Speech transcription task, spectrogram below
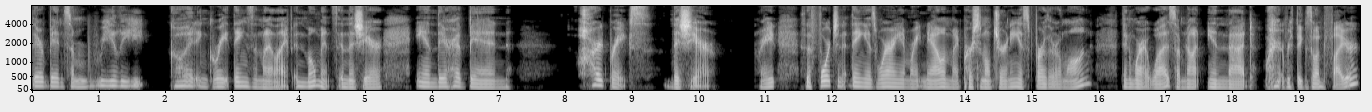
there have been some really good and great things in my life and moments in this year. And there have been heartbreaks this year, right? The fortunate thing is where I am right now in my personal journey is further along than where I was. So I'm not in that where everything's on fire,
